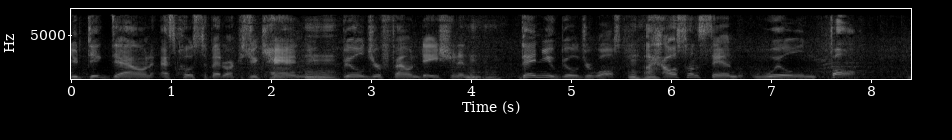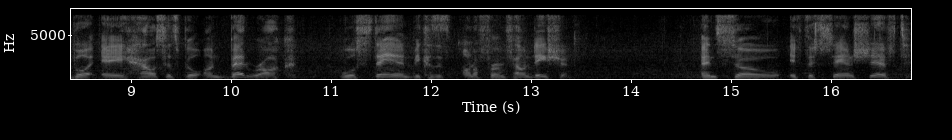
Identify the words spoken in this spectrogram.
You dig down as close to bedrock as you can. You Mm. build your foundation, and Mhm. then you build your walls. Mhm. A house on sand will fall, but a house that's built on bedrock will stand because it's on a firm foundation. And so if the sand shift,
